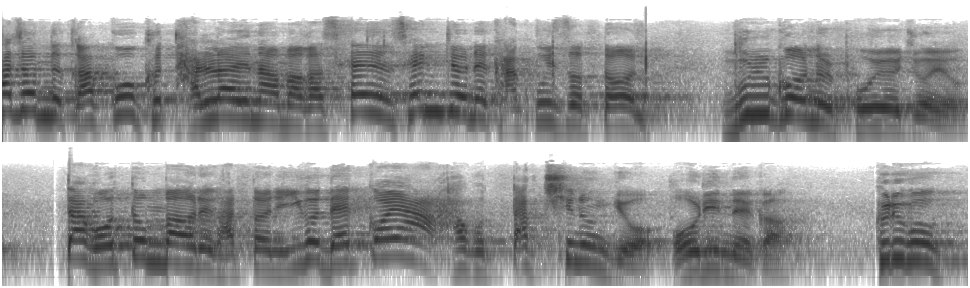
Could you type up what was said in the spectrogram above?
찾았는 갖고 그 달라이나마가 생- 생전에 갖고 있었던 물건을 보여줘요 딱 어떤 마을에 갔더니 이거 내 거야 하고 딱 치는 겨 어린애가 그리고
